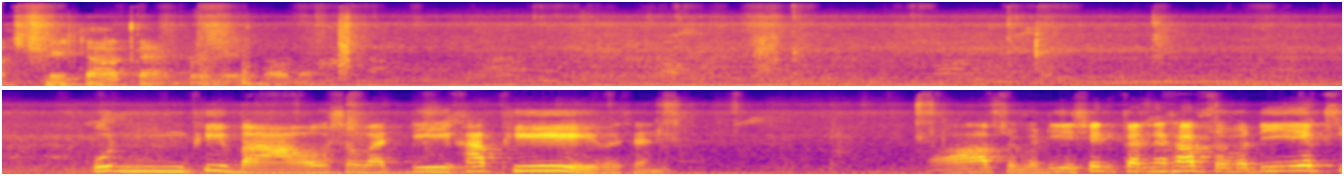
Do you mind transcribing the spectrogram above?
อะอะเมตาแตกตัวนี้เอาหน่อยคุณพี่บ่าวสวัสดีครับพี่ว่าสันครับสวัสดีเช่นกันนะครับ สวัสดี FC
